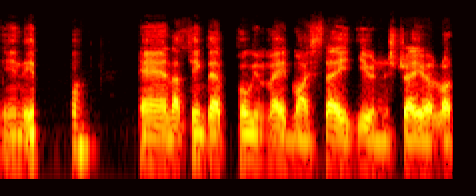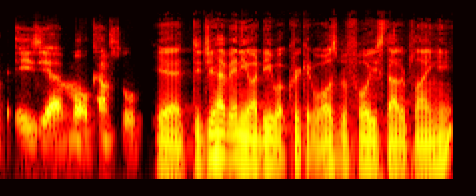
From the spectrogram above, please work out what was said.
In, in and I think that probably made my stay here in Australia a lot easier, and more comfortable. Yeah. Did you have any idea what cricket was before you started playing here?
